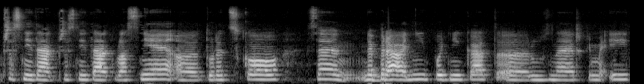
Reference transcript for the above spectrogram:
Přesně tak, přesně tak. Vlastně uh, Turecko se nebrání podnikat uh, různé, řekněme, i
